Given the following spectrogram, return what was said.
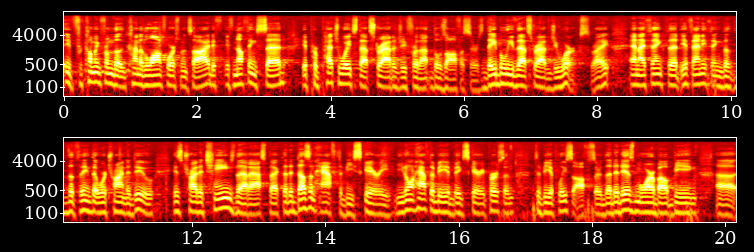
if coming from the kind of the law enforcement side, if, if nothing's said, it perpetuates that strategy for that, those officers. They believe that strategy works, right? And I think that if anything, the, the thing that we're trying to do is try to change that aspect that it doesn't have to be scary. You don't have to be a big scary person to be a police officer, that it is more about being, uh,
